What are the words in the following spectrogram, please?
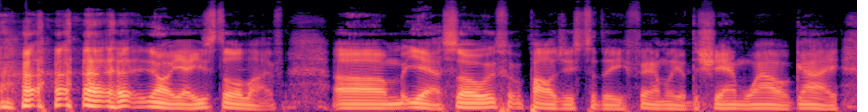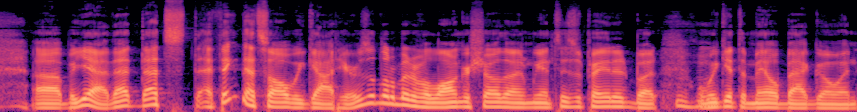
no, yeah, he's still alive. Um, yeah, so apologies to the family of the Sham Wow guy. Uh, but yeah, that that's I think that's all we got here. It was a little bit of a longer show than we anticipated, but Mm-hmm. when we get the mailbag going,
